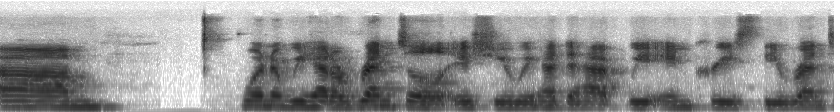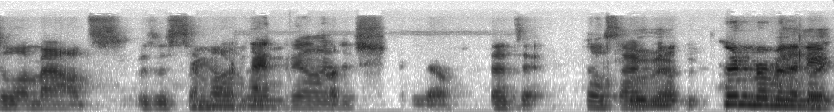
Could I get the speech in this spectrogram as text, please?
um, when we had a rental issue. We had to have we increased the rental amounts. It was a similar. Hillside Village. That's it. Hillside So Village. Couldn't remember the name.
